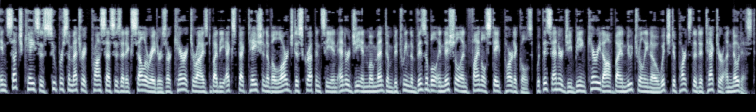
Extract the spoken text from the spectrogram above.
In such cases supersymmetric processes at accelerators are characterized by the expectation of a large discrepancy in energy and momentum between the visible initial and final state particles, with this energy being carried off by a neutralino which departs the detector unnoticed.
